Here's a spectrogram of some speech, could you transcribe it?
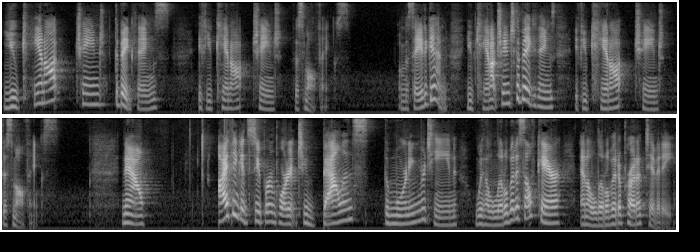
You cannot change the big things if you cannot change the small things. I'm gonna say it again. You cannot change the big things if you cannot change the small things. Now, I think it's super important to balance the morning routine with a little bit of self care and a little bit of productivity.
